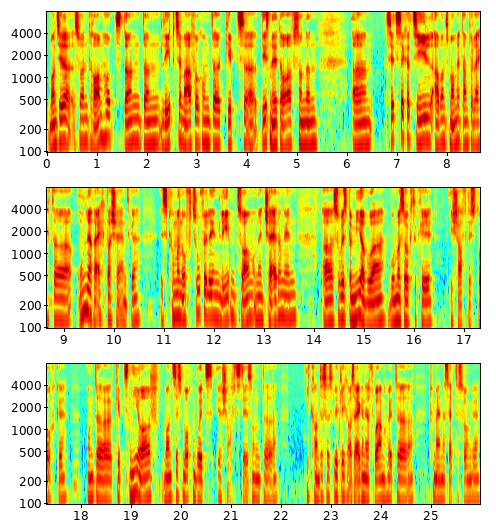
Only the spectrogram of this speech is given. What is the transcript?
wenn ihr so einen Traum habt, dann, dann lebt es einfach und äh, gebt äh, das nicht auf, sondern äh, setzt euch ein Ziel, aber uns momentan vielleicht uh, unerreichbar scheint. Gell? Es kommen oft Zufälle im Leben zusammen und Entscheidungen, uh, so wie es bei mir war, wo man sagt, okay, ich schaffe das doch. Gell? Und uh, gebt es nie auf, wenn ihr das machen wollt, ihr schafft es. Und uh, ich kann das als wirklich aus eigener Erfahrung halt uh, von meiner Seite sagen. Gell?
